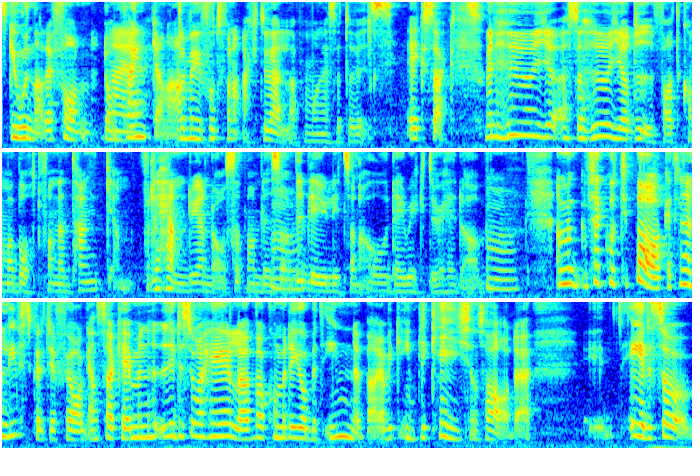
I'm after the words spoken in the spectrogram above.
skona dig från de Nej, tankarna. De är ju fortfarande aktuella på många sätt och vis. Exakt. Men hur gör, alltså, hur gör du för att komma bort från den tanken? För det händer ju ändå så att man blir så. Mm. Vi blir ju lite såna, oh director head of. Ja, men försök gå tillbaka till den här livskvalitetsfrågan. Så, okay, men i det stora hela, vad kommer det jobbet innebära? Vilka implications har det? Är det så,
